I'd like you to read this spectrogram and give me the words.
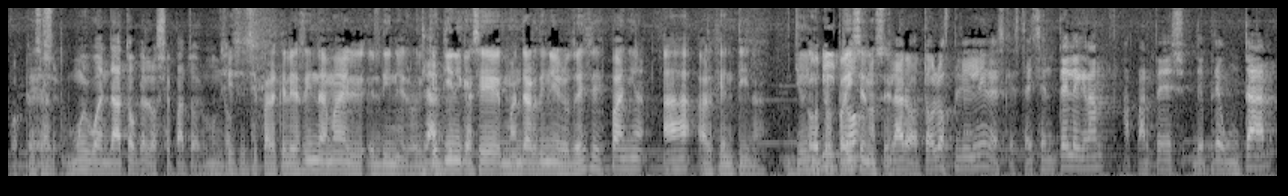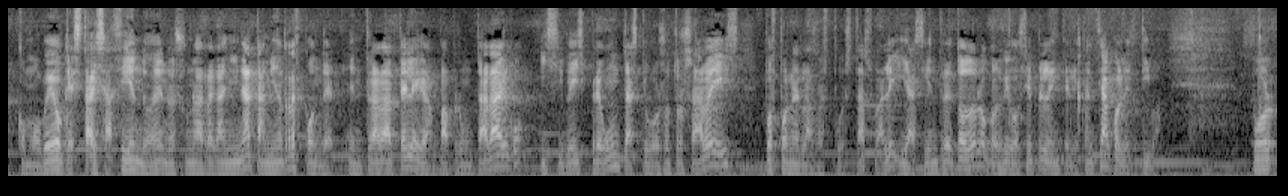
Porque es Exacto. muy buen dato que lo sepa todo el mundo. Sí, sí, sí, para que les rinda más el, el dinero. El que tiene que hacer mandar dinero desde España a Argentina. Yo Otros invito, países no sé. claro, a todos los prilines que estáis en Telegram, aparte de, de preguntar, como veo que estáis haciendo, ¿eh? no es una regañina, también responder. Entrar a Telegram para preguntar algo y si veis preguntas que vosotros sabéis, pues poner las respuestas, ¿vale? Y así entre todos, lo que os digo siempre, la inteligencia colectiva. Por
